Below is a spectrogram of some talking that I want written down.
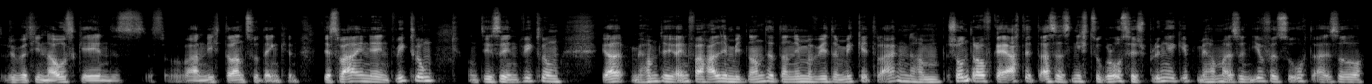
drüber hinausgehen. Das, das war nicht dran zu denken. Das war eine Entwicklung und diese Entwicklung, ja, wir haben die einfach alle miteinander dann immer wieder mitgetragen, haben schon darauf geachtet, dass es nicht zu große Sprünge gibt. Wir haben also nie versucht, also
